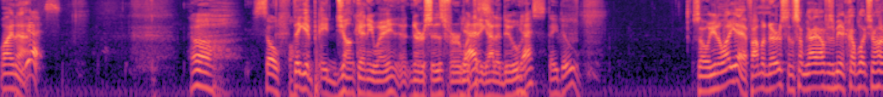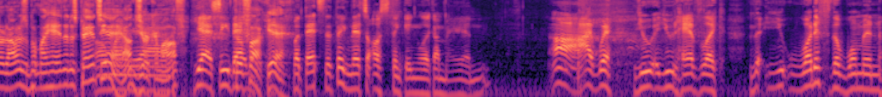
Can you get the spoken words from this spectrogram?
Why not? Yes. Oh, so fun. They get paid junk anyway, uh, nurses, for what they got to do. Yes, they do. So you know what? Yeah, if I'm a nurse and some guy offers me a couple extra hundred dollars to put my hand in his pants, yeah, Oh my I'll jerk him off. Yeah, see The that. fuck, yeah. But that's the thing. That's us thinking like a man. Ah, I wi- you you'd have like the, you. What if the woman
